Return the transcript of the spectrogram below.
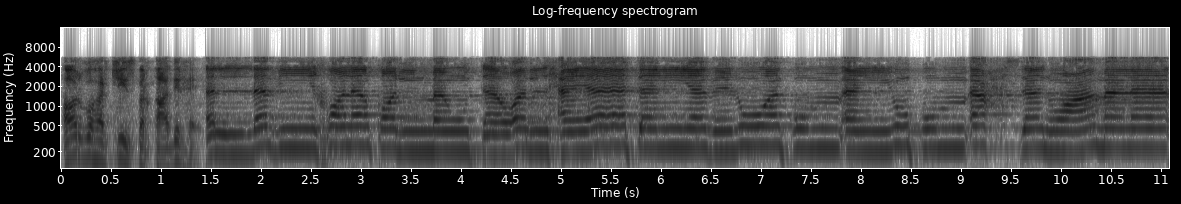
اور وہ ہر چیز پر قادر ہے۔ الذي خلق الموت والحياة ليبلوكم أيكم أحسن عملا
